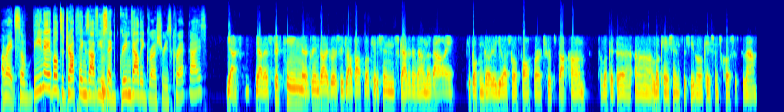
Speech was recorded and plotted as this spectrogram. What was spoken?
All right. So being able to drop things off, Hmm. you said Green Valley Groceries, correct, guys? Yes, yeah. There's 15 uh, Green Valley grocery drop-off locations scattered around the valley. People can go to usofallfortroops.com to look at the uh, locations to see the locations closest to them.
